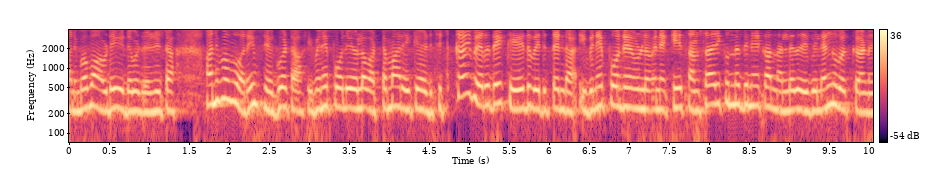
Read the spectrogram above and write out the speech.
അനുഭവം അവിടെ ഇടപെടേട്ട അനുഭവം പറയും രഘുവേട്ടാ ഇവനെ പോലെയുള്ള വട്ടന്മാരെയൊക്കെ അടിച്ച് കൈ വെറുതെ കേട് വരുത്തണ്ട. ഇവനെ പോലെയുള്ളവനൊക്കെ സംസാരിക്കുന്നതിനേക്കാൾ നല്ലത് വിലങ്ങ് വെക്കാണ്.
